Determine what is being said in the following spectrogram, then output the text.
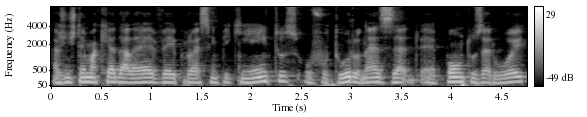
A gente tem uma queda leve para o S&P 500, o futuro, né, 0,08.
